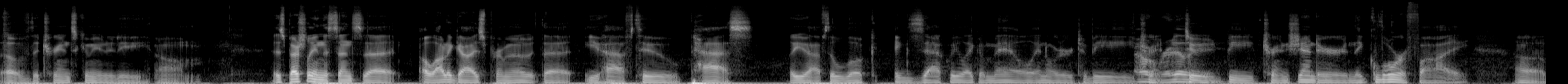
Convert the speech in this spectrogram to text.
of the trans community. Um, especially in the sense that a lot of guys promote that you have to pass, that you have to look exactly like a male in order to be Oh, really? to be transgender, and they glorify uh,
